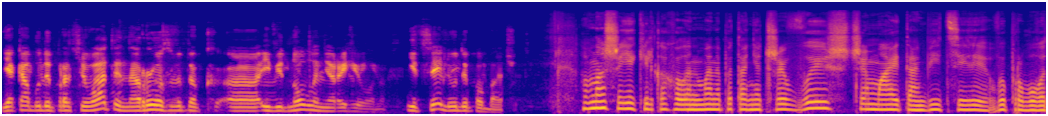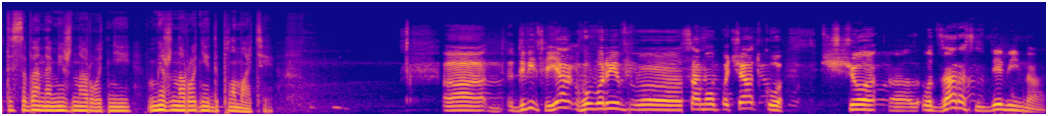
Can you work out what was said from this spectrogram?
яка буде працювати на розвиток е, і відновлення регіону, і це люди побачать. В нас ще є кілька хвилин. У мене питання: чи ви ще маєте амбіції випробувати себе на міжнародній міжнародній дипломатії? Дивіться, я говорив е, з самого початку, що е, от зараз йде війна.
